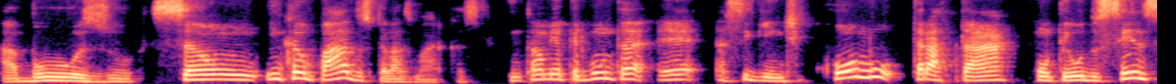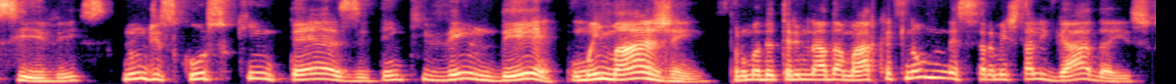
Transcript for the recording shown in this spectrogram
abuso, são encampados pelas marcas. Então, minha pergunta é a seguinte: como tratar conteúdos sensíveis num discurso que, em tese, tem que vender uma imagem para uma determinada marca que não necessariamente está ligada a isso?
